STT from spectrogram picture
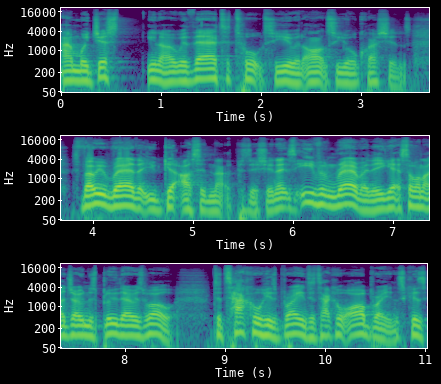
and we're just you know we're there to talk to you and answer your questions. It's very rare that you get us in that position. It's even rarer that you get someone like jonas blue there as well to tackle his brain to tackle our brains. Because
